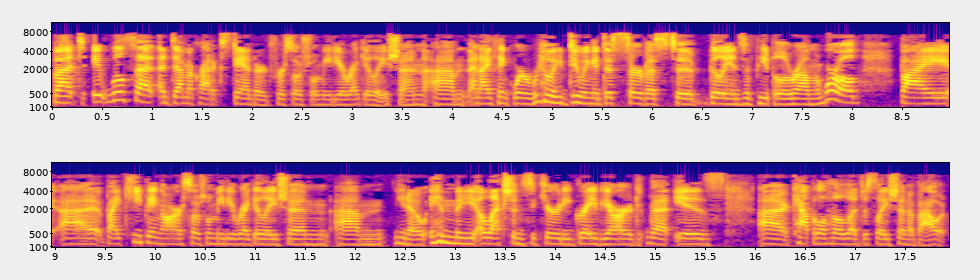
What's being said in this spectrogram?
but it will set a democratic standard for social media regulation. Um, and I think we're really doing a disservice to billions of people around the world by uh, by keeping our social media regulation, um, you know, in the election security graveyard that is uh, Capitol Hill legislation about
